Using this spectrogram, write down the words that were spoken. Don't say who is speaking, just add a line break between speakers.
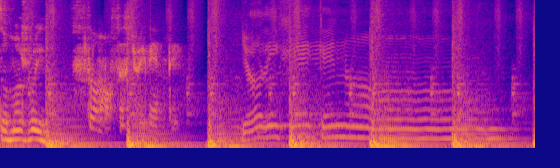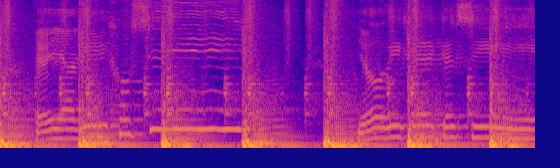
Somos ruido.
Somos estridente.
Yo dije que no. Ella dijo sí. Yo dije que sí.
